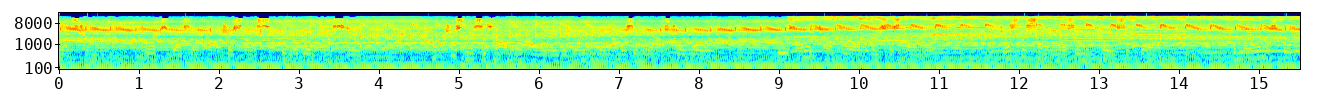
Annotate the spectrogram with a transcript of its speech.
an instrument for expressing consciousness in the waking state. Consciousness is not annihilated when a man is in the astral world. It is only temporarily suspended, just the same as in the case of death. The man is fully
